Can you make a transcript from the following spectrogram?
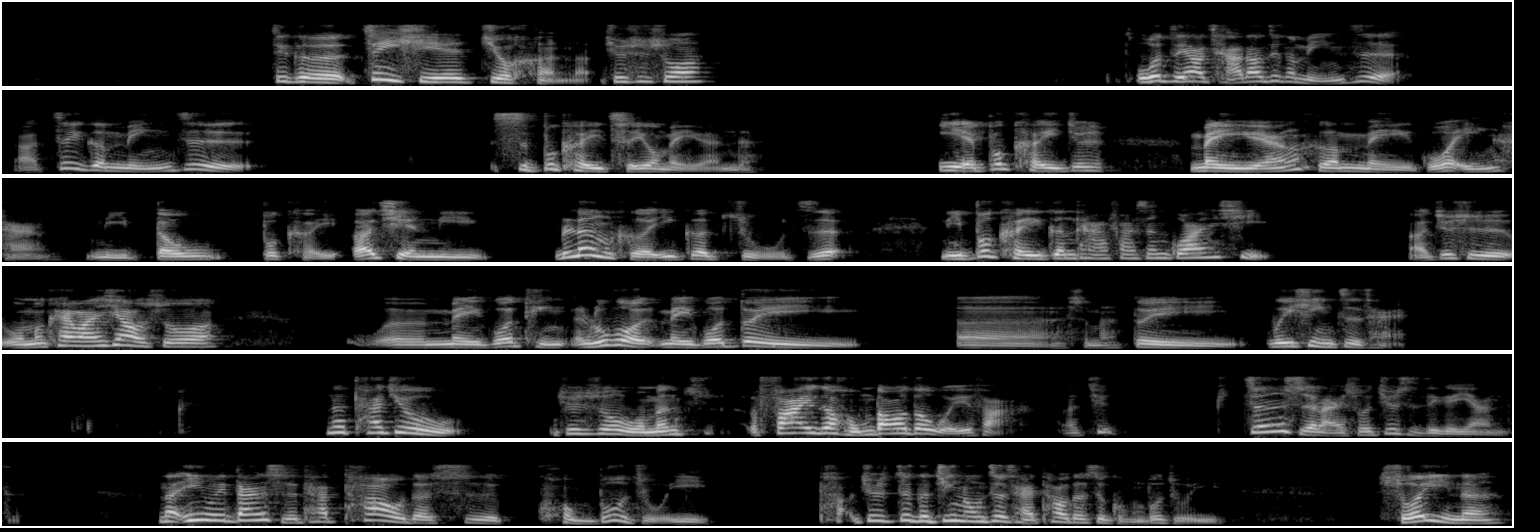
这个这些就狠了，就是说，我只要查到这个名字，啊，这个名字是不可以持有美元的，也不可以，就是美元和美国银行你都不可以，而且你任何一个组织，你不可以跟他发生关系，啊，就是我们开玩笑说。呃，美国停，如果美国对呃什么对微信制裁，那他就就是说我们发一个红包都违法啊，就真实来说就是这个样子。那因为当时他套的是恐怖主义，套就是这个金融制裁套的是恐怖主义，所以呢，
